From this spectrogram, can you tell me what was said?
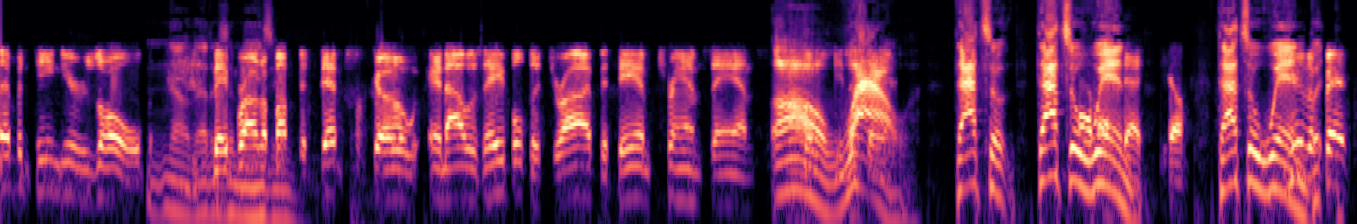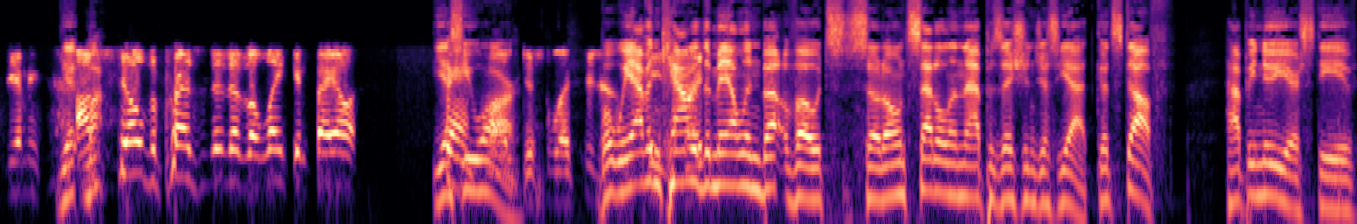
17 years old. No, that they brought amazing. him up to Denver, and I was able to drive the damn Trans Ams. Oh wow, that's a that's a win. That. That's a win. You're the but, best, Jimmy. Yeah, I'm my- still the president of the Lincoln Fail. Yes, you are. Just let you know. But we haven't He's counted great. the mail-in votes, so don't settle in that position just yet. Good stuff. Happy New Year, Steve.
